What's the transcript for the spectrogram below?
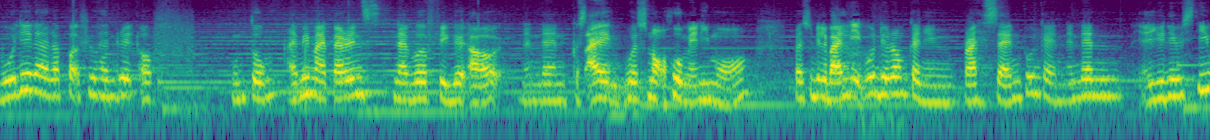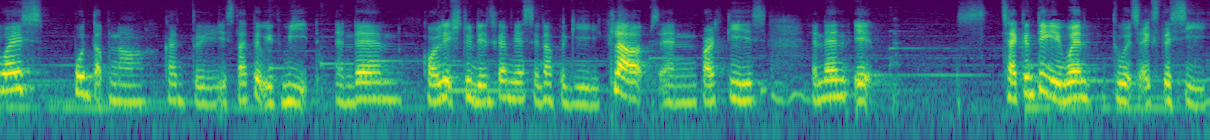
boleh lah dapat few hundred of untung. I mean my parents never figured out and then because I was not home anymore. Lepas tu bila balik pun dia orang bukannya perasan pun kan. And then university wise pun tak pernah kantoi. It started with weed and then college students kan biasa dah pergi clubs and parties. And then it second thing it went towards ecstasy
